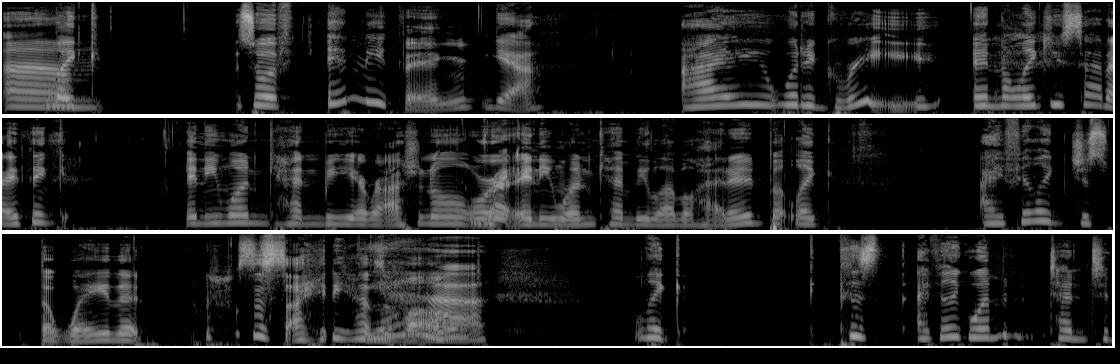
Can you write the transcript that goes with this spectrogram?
Um, Like, so if anything, yeah. I would agree. And like you said, I think anyone can be irrational or Right. anyone can be level-headed, but like I feel like just the way that society has yeah. evolved, like cuz I feel like women tend to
